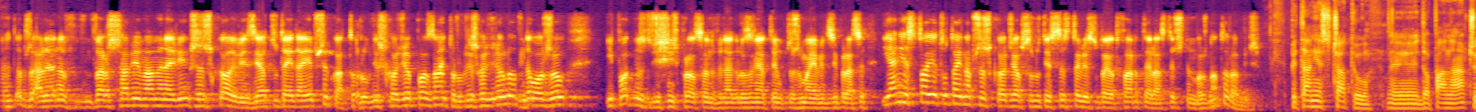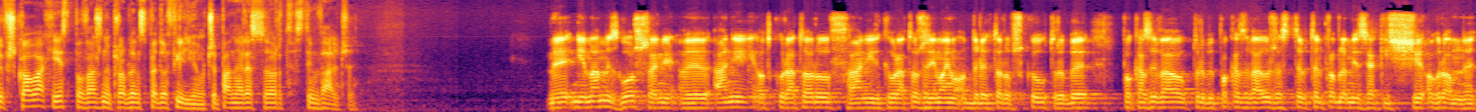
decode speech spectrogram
No Dobrze, ale no w Warszawie mamy największe szkoły, więc ja tutaj daję przykład. To również chodzi o Poznań, to również chodzi o Lublin. Dołożył i podniósł 10% wynagrodzenia tym, którzy mają więcej pracy. Ja nie stoję tutaj na przeszkodzie, absolutnie system jest tutaj otwarty, elastyczny, można to robić. pytanie z czatu y, do pana. Czy w szkołach jest poważny problem z pedofilią? Czy pan resort z tym walczy? My nie mamy zgłoszeń y, ani od kuratorów, ani kuratorzy nie mają od dyrektorów szkół, który by pokazywał, które by pokazywały, że ten problem jest jakiś ogromny.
